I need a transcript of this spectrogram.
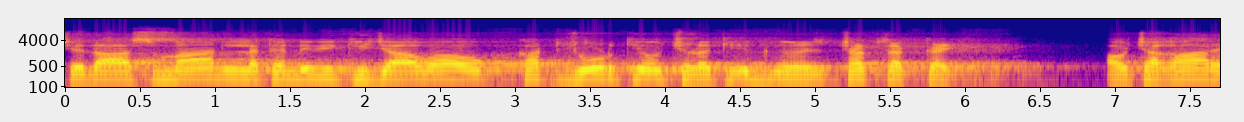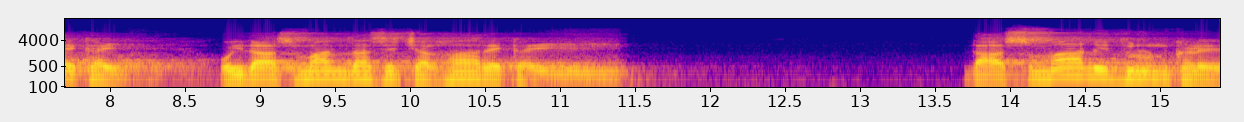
چې د اسمان لکه نوی کی جاوا او کټ جوړ کی او چړکی چک چک کوي او چغاره کوي وای د اسمان داسې چغاره کوي د اسمان درون کړي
